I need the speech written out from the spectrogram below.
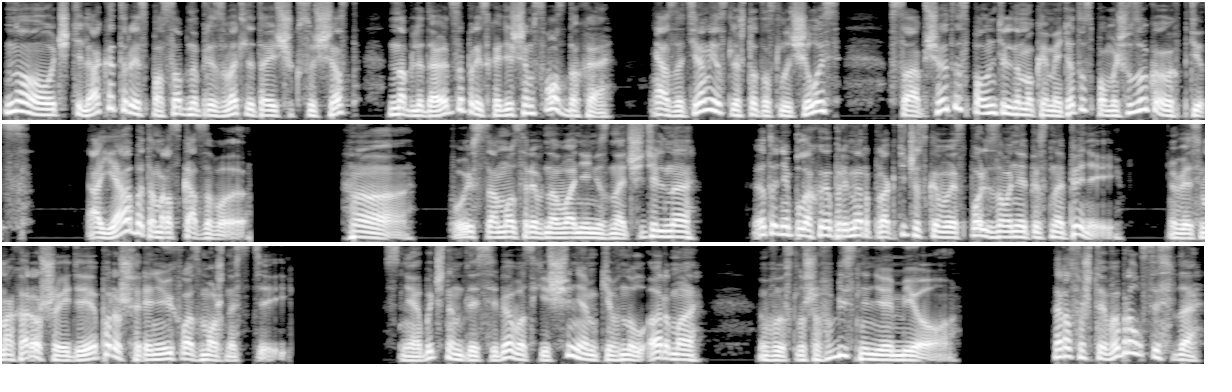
Но учителя, которые способны призвать летающих существ, наблюдают за происходящим с воздуха, а затем, если что-то случилось, сообщают исполнительному комитету с помощью звуковых птиц. А я об этом рассказываю. Ха, пусть само соревнование незначительно, это неплохой пример практического использования песнопений. Весьма хорошая идея по расширению их возможностей. С необычным для себя восхищением кивнул Арма, выслушав объяснение Мио. «Раз уж ты выбрался сюда,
